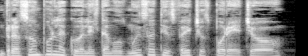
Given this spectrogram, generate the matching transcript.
Razón por la cual estamos muy satisfechos por ello.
